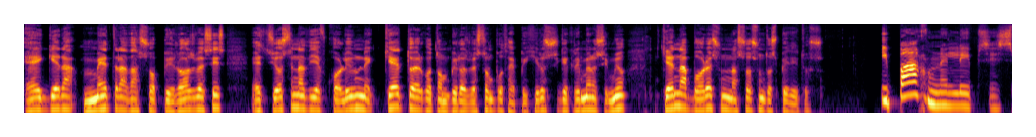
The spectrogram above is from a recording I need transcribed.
έγκαιρα μέτρα δασοπυρόσβεσης, έτσι ώστε να διευκολύνουν και το έργο των πυροσβεστών που θα επιχειρήσουν στο συγκεκριμένο σημείο και να μπορέσουν να σώσουν το σπίτι τους. Υπάρχουν ελλείψεις.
